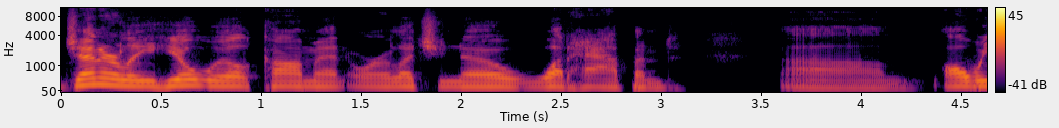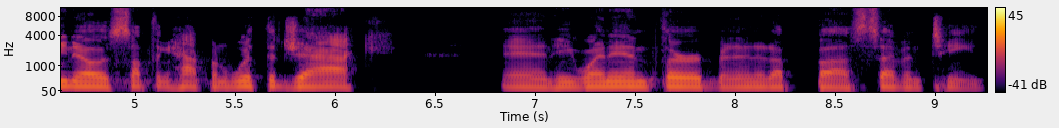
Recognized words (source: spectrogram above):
generally, he'll will comment or let you know what happened. Um, all we know is something happened with the jack, and he went in third, but ended up uh, 17th.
